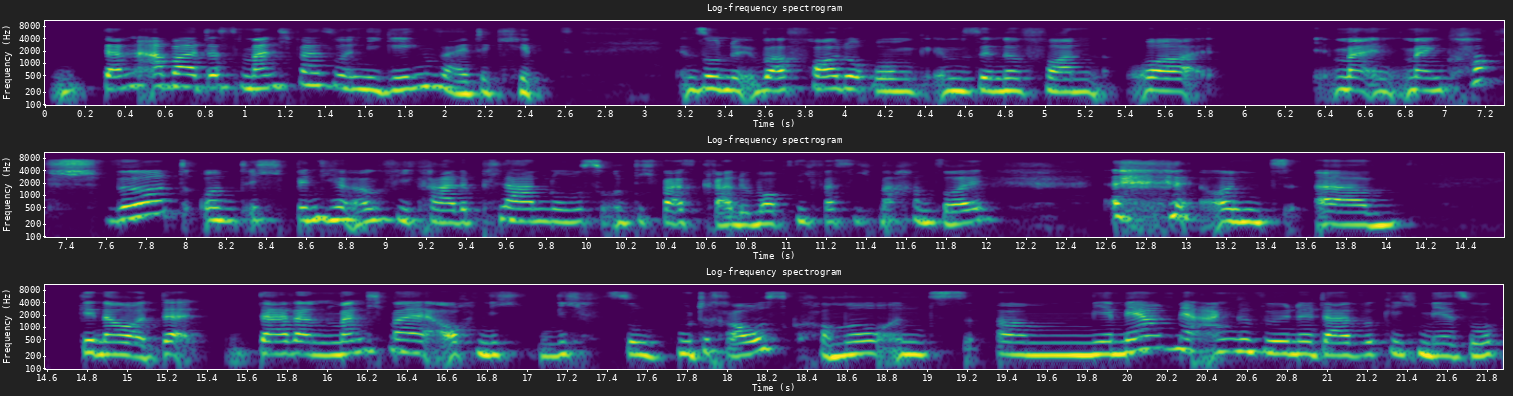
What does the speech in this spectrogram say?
dann aber das manchmal so in die Gegenseite kippt, in so eine Überforderung im Sinne von, oh, mein, mein Kopf schwirrt und ich bin hier irgendwie gerade planlos und ich weiß gerade überhaupt nicht, was ich machen soll. und ähm, genau, da, da dann manchmal auch nicht, nicht so gut rauskomme und ähm, mir mehr und mehr angewöhne, da wirklich mehr so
